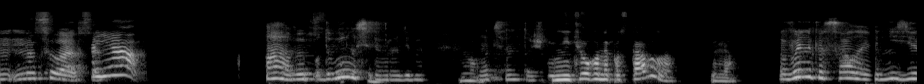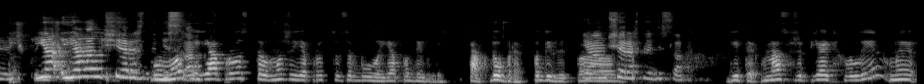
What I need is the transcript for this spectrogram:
н- надсилаю все. я А, ви подивилися, вроді би? Ну, Ну, це не точно. нічого не поставила, Ілля? Ви не писали ні зірочку, Я, нічого. я вам ще раз Ну, може, надіслав. я просто, може, я просто забула, я подивлюсь. Так, добре, подивлюсь. Я вам Е, ще раз надіслав. Діти, у нас вже 5 хвилин, ми е,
